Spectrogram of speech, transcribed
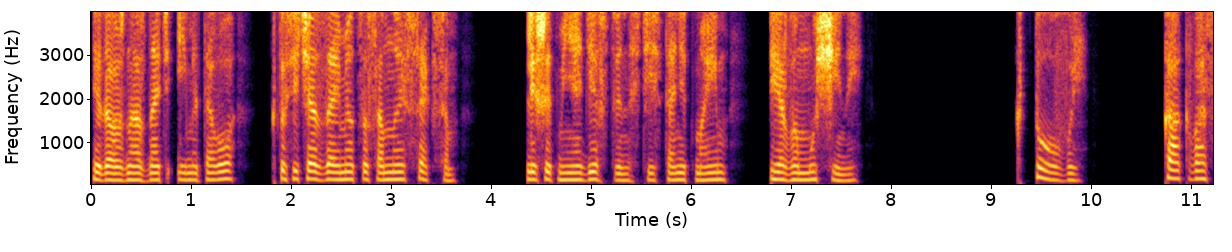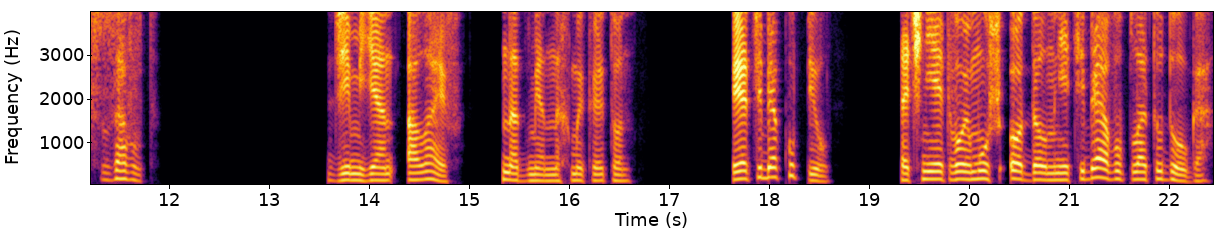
Я должна знать имя того, кто сейчас займется со мной сексом, лишит меня девственности и станет моим первым мужчиной. Кто вы? Как вас зовут? Демьян Алаев, надменно хмыкает он. Я тебя купил. Точнее, твой муж отдал мне тебя в уплату долга.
